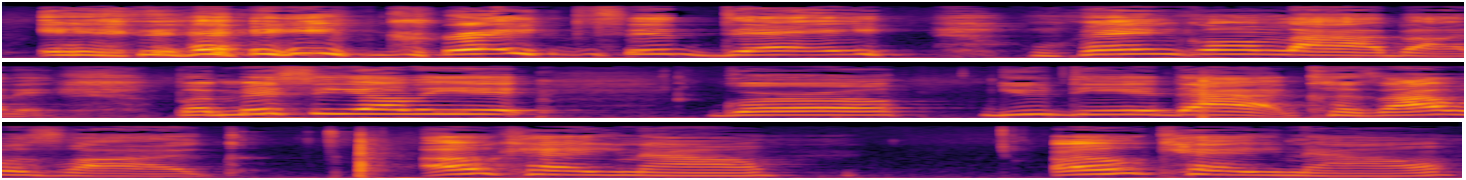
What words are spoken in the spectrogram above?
It ain't great today. We ain't gonna lie about it. But Missy Elliott, girl, you did that because I was like, okay now. Okay now.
